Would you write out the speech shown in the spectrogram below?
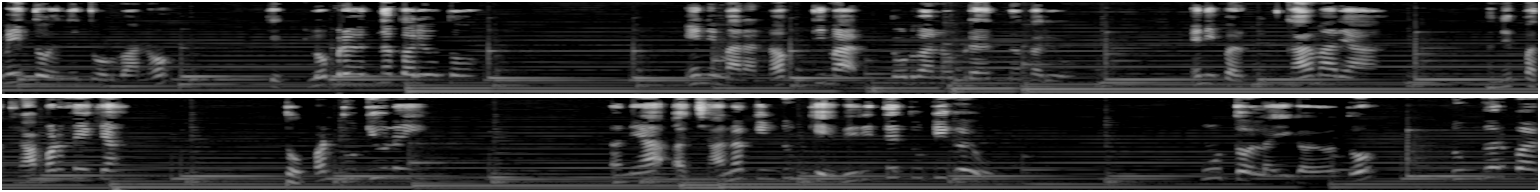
મેં તો એને તોડવાનો કેટલો પ્રયત્ન કર્યો તો. એને મારા નખથી તોડવાનો પ્રયત્ન કર્યો. એની પર કૂદકા માર્યા અને પથરા પણ ફેંક્યા. તો પણ તૂટ્યું નહીં. અને આ અચાનક ઈંડું કેવી રીતે તૂટી ગયું? હું તો લઈ ગયો તો ડુંગર પર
